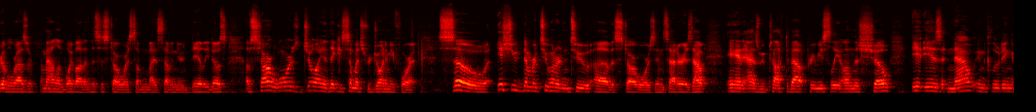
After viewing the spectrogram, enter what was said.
Rebel Rouser, I'm Allen Voivod, and this is Star Wars 7 by 7 your daily dose of Star Wars joy, and thank you so much for joining me for it. So, issue number 202 of Star Wars Insider is out, and as we've talked about previously on the show, it is now including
